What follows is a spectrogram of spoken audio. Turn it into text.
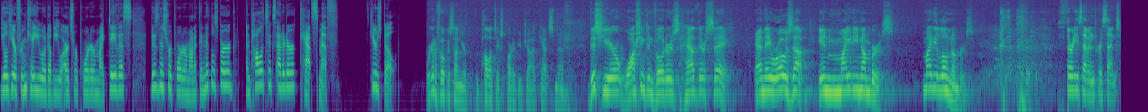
You'll hear from KUOW arts reporter Mike Davis, business reporter Monica Nickelsburg, and politics editor Cat Smith. Here's Bill. We're going to focus on your the politics part of your job, Cat Smith. This year, Washington voters had their say, and they rose up in mighty numbers, mighty low numbers. 37%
